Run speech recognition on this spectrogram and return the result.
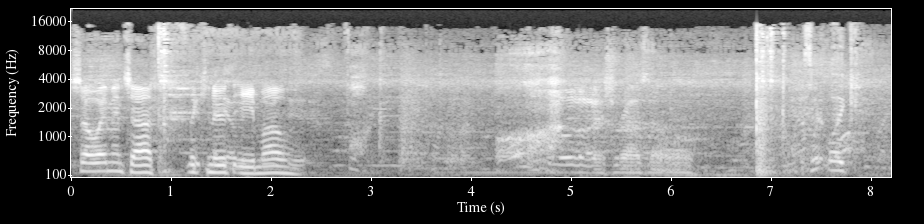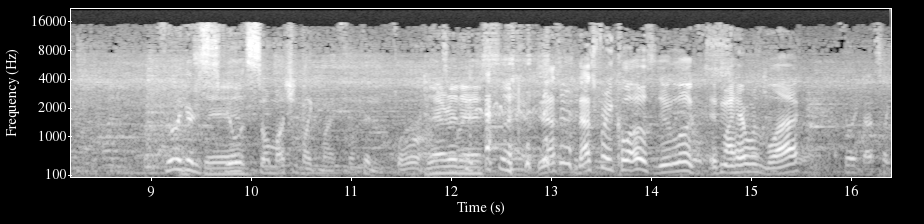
Show him in chat. The Knut emo. Fuck. Oh, Is it like? I feel like I just feel it so much in like my fucking forearm. There it is. Dude, that's, that's pretty close, dude. Look, if my hair was black. I feel like that's like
